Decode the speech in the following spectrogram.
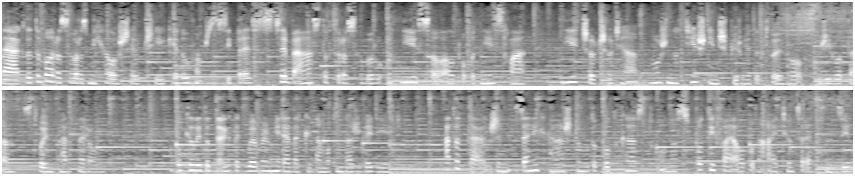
Tak, toto bol rozhovor s Michalou Ševčík. Ja dúfam, že si pre seba z tohto rozhovoru odniesol alebo odniesla niečo, čo ťa možno tiež inšpiruje do tvojho života s tvojim partnerom pokiaľ je to tak, tak budem veľmi rada, keď nám o tom dáš vedieť. A to tak, že zanecháš tomuto podcastu na Spotify alebo na iTunes recenziu.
